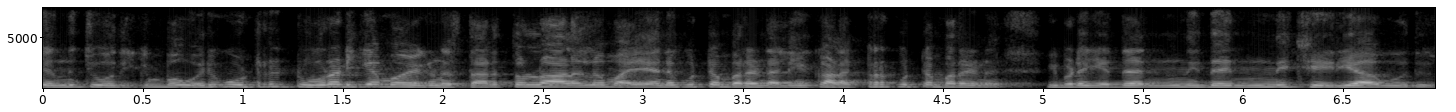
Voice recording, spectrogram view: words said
ചെന്ന് ചോദിക്കുമ്പോൾ ഒരു കൂട്ടർ ടൂർ അടിക്കാൻ പോയേക്കണ്. സ്ഥലത്തുള്ള ആളുകൾ മയാനെ കുറ്റം പറയണ അല്ലെങ്കിൽ കളക്ടർ കുറ്റം പറയണ്. ഇവിടെ ഇത് എന്ന് ഇത് എന്ന് ശരിയാവൂ ഇത്.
